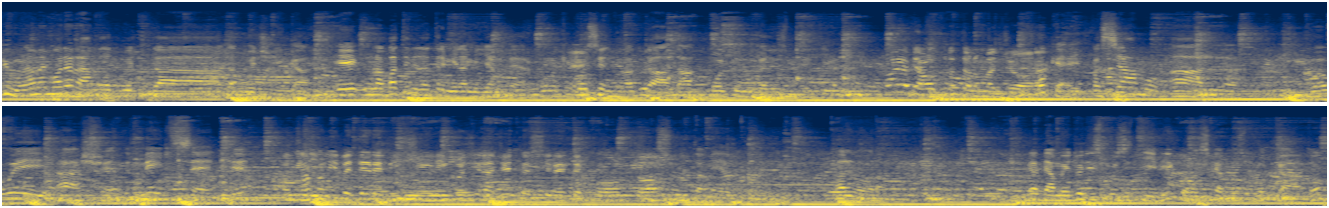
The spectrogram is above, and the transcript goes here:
più una memoria RAM da 2, da, da 2 GB e una batteria da 3000 mAh, come che consente una durata molto lunga del dispositivo. Poi abbiamo il fratello maggiore. Ok, passiamo al Huawei Ascend Mate 7. Facciamoli vedere vicini così la gente si rende conto. Assolutamente. Allora, qui abbiamo i due dispositivi con lo schermo sbloccato.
